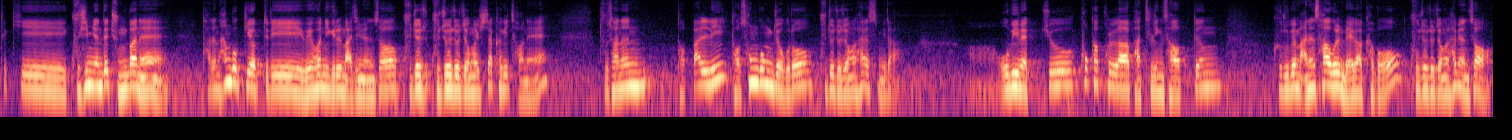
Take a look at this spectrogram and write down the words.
특히 90년대 중반에 다른 한국 기업들이 외환 위기를 맞으면서 구조, 구조 조정을 시작하기 전에 두산은 더 빨리 더 성공적으로 구조 조정을 하였습니다. 어, 오비 맥주, 코카콜라 바틀링 사업 등 그룹의 많은 사업을 매각하고 구조 조정을 하면서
